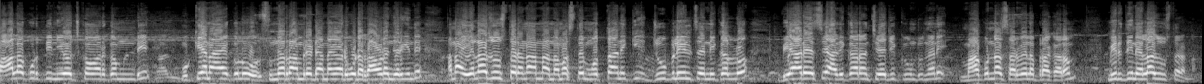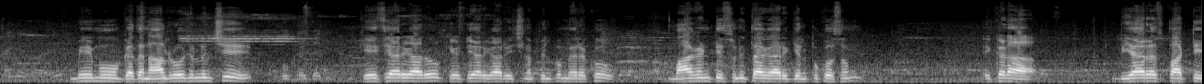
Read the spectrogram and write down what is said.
పాలకుర్తి నియోజకవర్గం నుండి ముఖ్య నాయకులు సుందరరామరెడ్డి అన్నగారు కూడా రావడం జరిగింది. అన్న ఎలా చూస్తారన్న అన్న నమస్తే. మొత్తానికి జూబ్లీహిల్స్ ఎన్నికల్లో బీఆర్ఎస్ఏ అధికారం చేజిక్కుంటుందని మాకున్న సర్వేల ప్రకారం మీరు దీన్ని ఎలా చూస్తారన్న? మేము గత నాలుగు రోజుల నుంచి కేసీఆర్ గారు కేటీఆర్ గారు ఇచ్చిన పిలుపు మేరకు మాగంటి సునీత గారి గెలుపు కోసం ఇక్కడ బీఆర్ఎస్ పార్టీ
